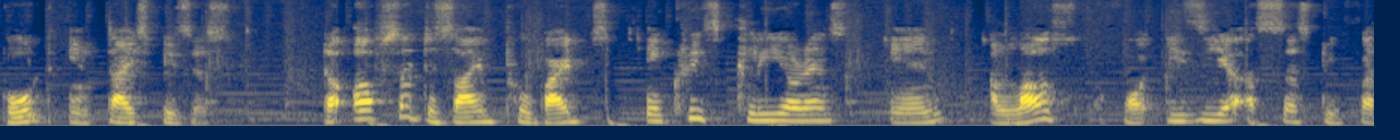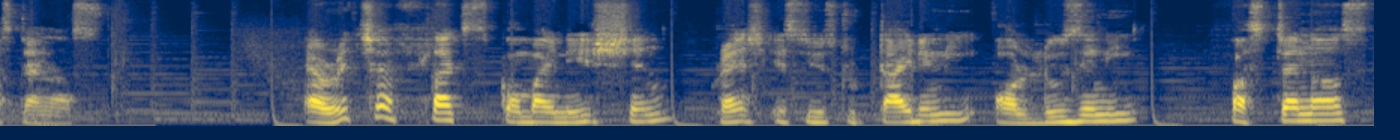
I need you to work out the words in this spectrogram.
bolt and tie spaces. The offset design provides increased clearance and allows for easier access to fasteners. A ratchet flex combination wrench is used to tightening or loosening fasteners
